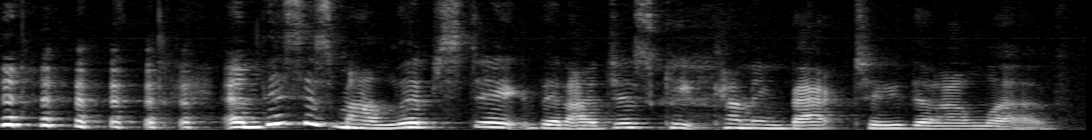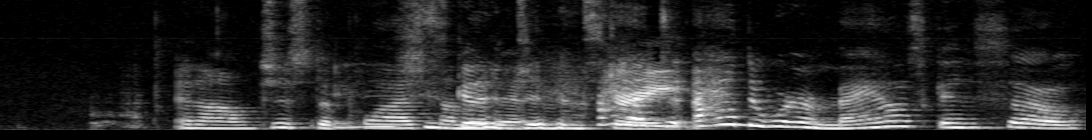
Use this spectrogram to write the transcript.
And this is my lipstick that I just keep coming back to that I love. And I'll just apply She's some gonna of it. demonstrate. I had, to, I had to wear a mask, and so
